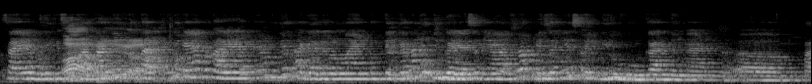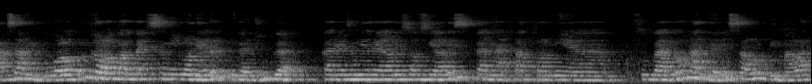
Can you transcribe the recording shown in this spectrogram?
Saya beri kesempatan Ah, ini, iya. ini kayaknya pertanyaannya mungkin agak-agak lumayan penting karena kan juga ya seni abstrak biasanya sering dihubungkan dengan pasar gitu. Walaupun kalau konteks seni modern enggak juga. Karya seni realis sosialis karena patronnya Soekarno harganya selalu lebih malah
